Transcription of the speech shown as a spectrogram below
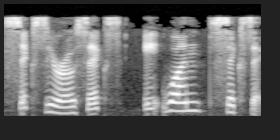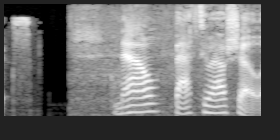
606 8166. Now, back to our show.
